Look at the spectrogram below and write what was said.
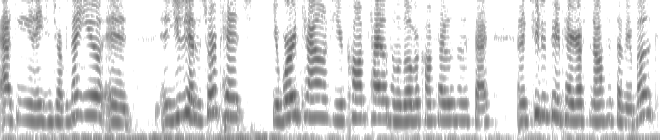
asking an agent to represent you. It, it usually has a short pitch, your word count, your comp titles, and we'll go over comp titles in a sec, and a two to three paragraph synopsis of your book.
